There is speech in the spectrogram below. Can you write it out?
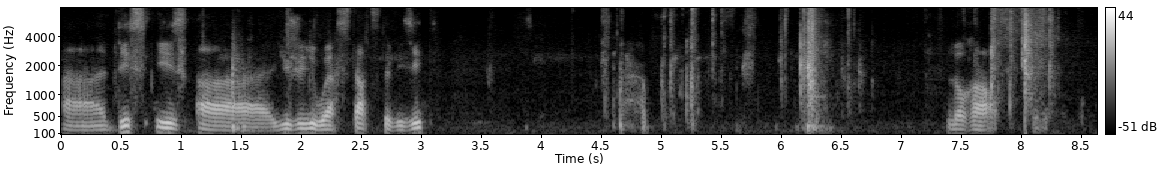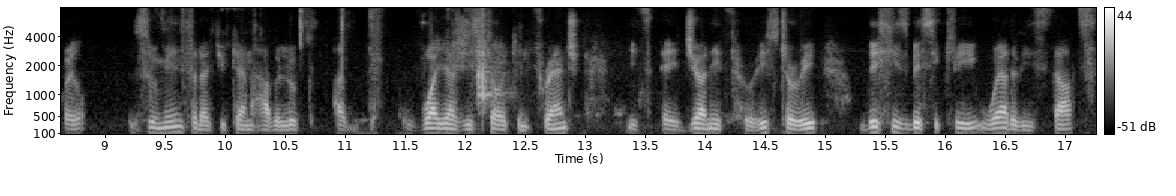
Uh, this is uh, usually where starts the visit. Laura will zoom in so that you can have a look at Voyage Historique in French. It's a journey through history. This is basically where the visit starts.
